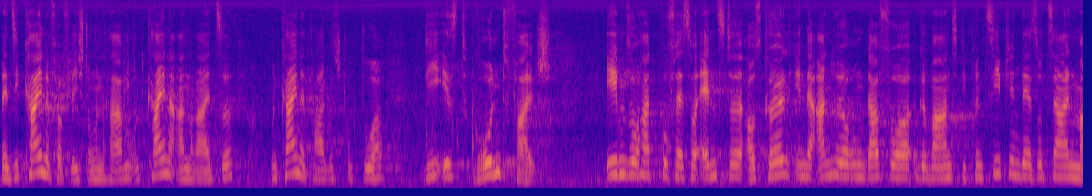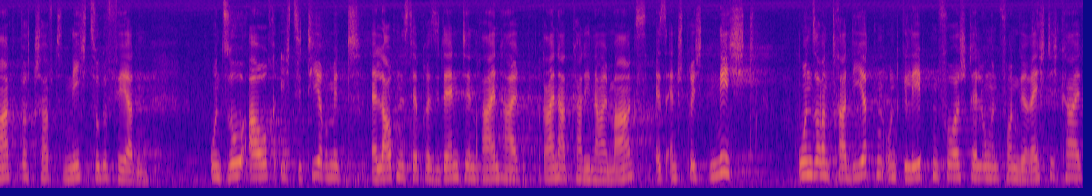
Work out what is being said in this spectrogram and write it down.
wenn sie keine Verpflichtungen haben und keine Anreize und keine Tagesstruktur, die ist grundfalsch. Ebenso hat Professor Enste aus Köln in der Anhörung davor gewarnt, die Prinzipien der sozialen Marktwirtschaft nicht zu gefährden. Und so auch, ich zitiere mit Erlaubnis der Präsidentin Reinhard, Reinhard Kardinal Marx, es entspricht nicht unseren tradierten und gelebten Vorstellungen von Gerechtigkeit,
